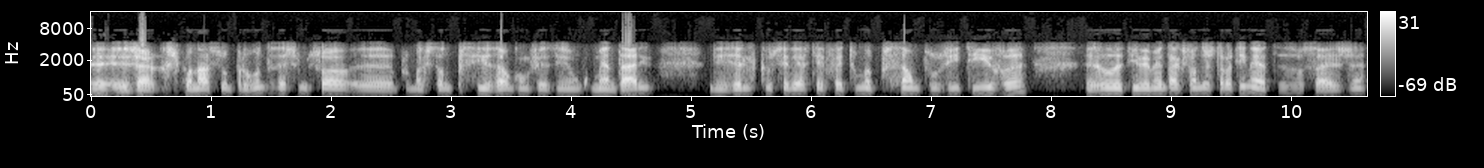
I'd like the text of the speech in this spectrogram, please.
Eh, já respondo à sua pergunta, deixe-me só, uh, por uma questão de precisão, como fez em um comentário, dizer-lhe que o CDS tem feito uma pressão positiva relativamente à questão das trotinetas, ou seja,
